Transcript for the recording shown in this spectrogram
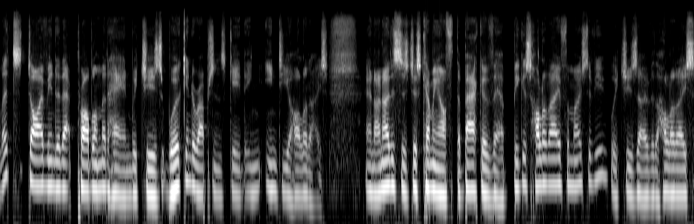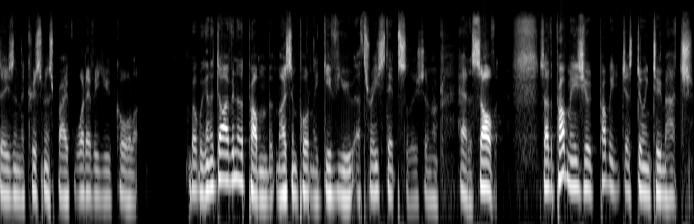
let's dive into that problem at hand, which is work interruptions getting into your holidays. And I know this is just coming off the back of our biggest holiday for most of you, which is over the holiday season, the Christmas break, whatever you call it. But we're going to dive into the problem, but most importantly, give you a three step solution on how to solve it. So the problem is you're probably just doing too much,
